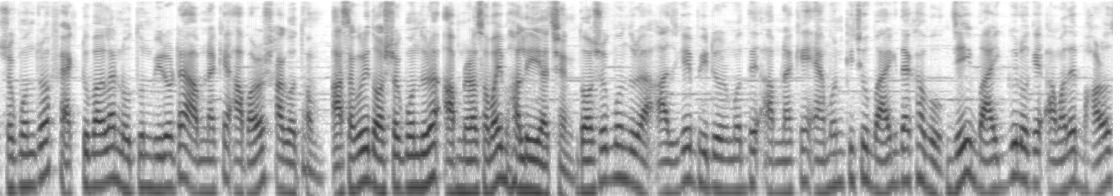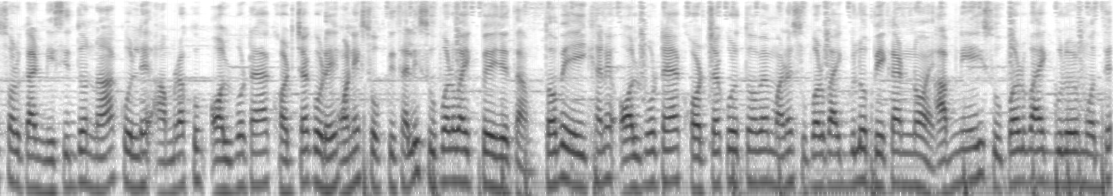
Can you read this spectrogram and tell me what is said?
দর্শক বন্ধুরা ফ্যাক্ট টু বাংলা নতুন ভিডিওতে আপনাকে আবারও স্বাগতম। আশা করি দর্শক বন্ধুরা, আপনারা সবাই ভালোই আছেন। দর্শক বন্ধুরা, আজকের ভিডিওর মধ্যে আপনাকে এমন কিছু বাইক দেখাবো, যেই বাইকগুলোকে আমাদের ভারত সরকার নিষিদ্ধ না করলে আমরা খুব অল্প টাকা খরচা করে অনেক শক্তিশালী সুপার বাইক পেয়ে যেতাম। তবে এইখানে অল্প টাকা খরচা করতে হবে মানে সুপার বাইকগুলো বেকার নয়। আপনি এই সুপার বাইকগুলোর মধ্যে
